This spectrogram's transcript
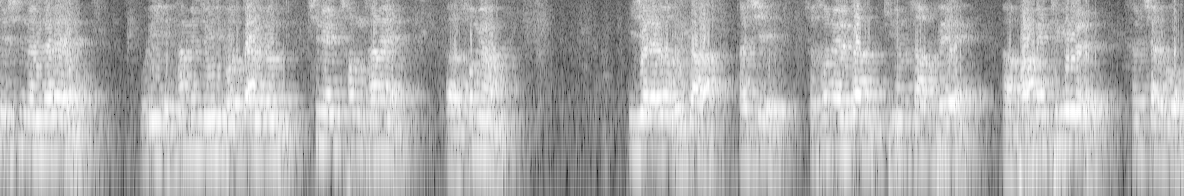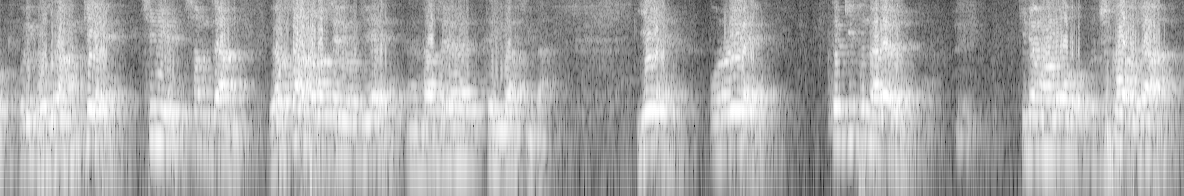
70년 전에 우리 한민족이 못다 이룬 친일 청산의 어, 소명 이전에도 우리가 다시 조선혈단 기념사업회에 어, 반민특위를 설치하고 우리 모두가 함께 친일 청산 역사 바로 세우기에 어, 나서야 할 때인 것 같습니다. 예, 오늘의 뜻깊은 날을 기념하고 축하하고자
